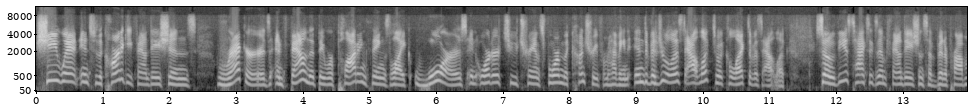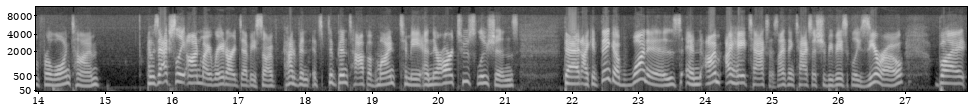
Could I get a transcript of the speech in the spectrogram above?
She went into the Carnegie Foundation's records and found that they were plotting things like wars in order to transform the country from having an individualist outlook to a collectivist outlook. So these tax exempt foundations have been a problem for a long time. It was actually on my radar, Debbie. So I've kind of been, it's been top of mind to me. And there are two solutions that I can think of. One is, and I'm, I hate taxes. I think taxes should be basically zero. But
